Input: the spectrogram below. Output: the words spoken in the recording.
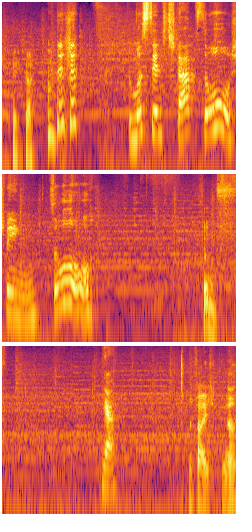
ja. Du musst den Stab so schwingen. So. Fünf. Ja. Reicht, ne?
